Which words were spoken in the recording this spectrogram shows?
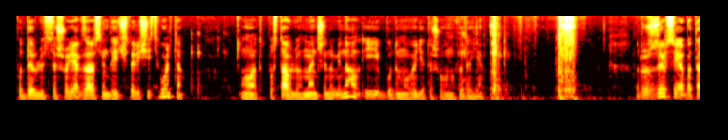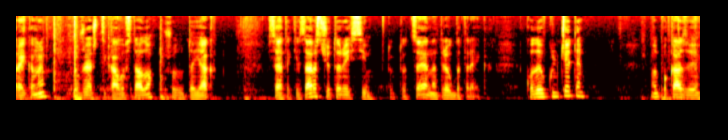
подивлюся, що як. Зараз він дає 4,6 вольта. От, Поставлю менший номінал і будемо видіти, що воно видає. Розжився я батарейками. Вже аж цікаво стало, що тут та як. Все-таки зараз 4,7. Тобто це на трьох батарейках. Коли включити, от показує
